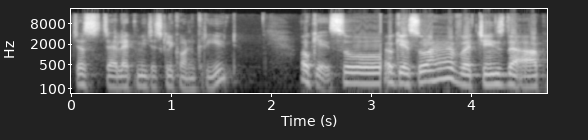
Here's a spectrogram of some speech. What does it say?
Just uh, let me just click on create. Okay so okay so i have uh, changed the app,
